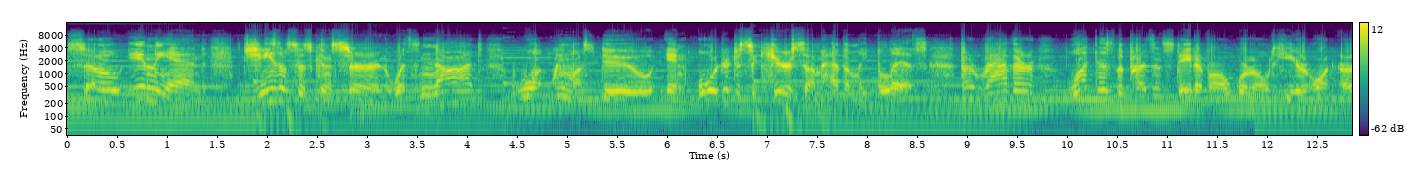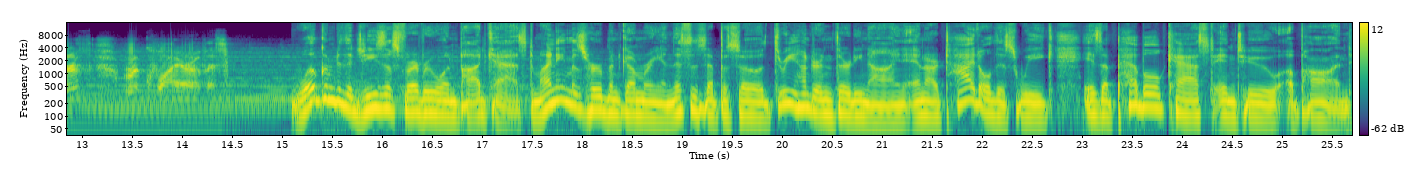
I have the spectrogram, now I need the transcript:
So, in the end, Jesus' concern was not what we must do in order to secure some heavenly bliss, but rather, what does the present state of our world here on earth require of us? Welcome to the Jesus for Everyone podcast. My name is Herb Montgomery, and this is episode 339. And our title this week is A Pebble Cast into a Pond.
